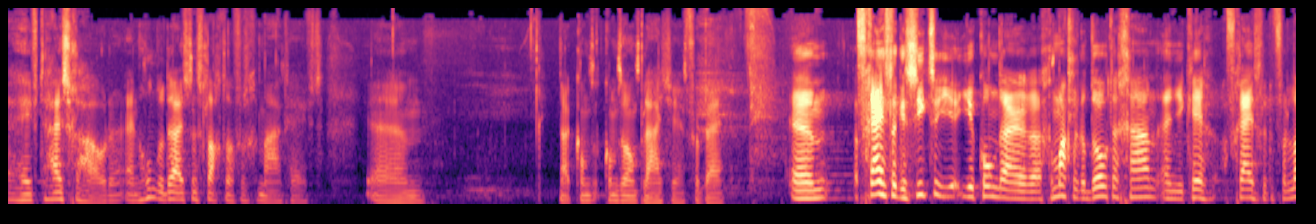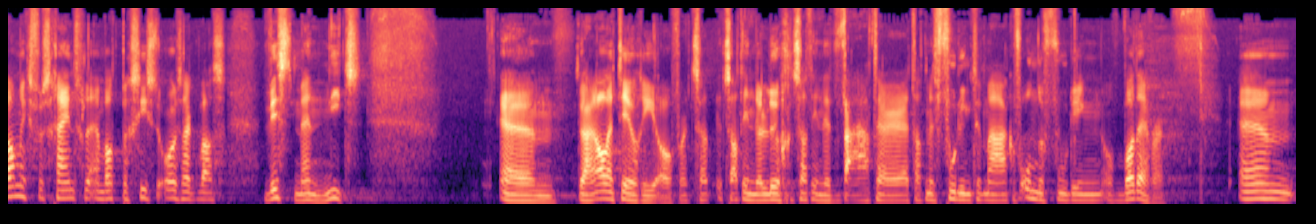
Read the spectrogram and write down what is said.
heeft huisgehouden en honderdduizenden slachtoffers gemaakt heeft. Um, nou, komt, komt zo een plaatje voorbij. Um, afgrijzelijke ziekte, je, je kon daar uh, gemakkelijker dood aan gaan en je kreeg afgrijzelijke verlammingsverschijnselen. En wat precies de oorzaak was, wist men niet. Um, er waren allerlei theorieën over. Het zat, het zat, in de lucht, het zat in het water, het had met voeding te maken of ondervoeding of whatever. Um,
